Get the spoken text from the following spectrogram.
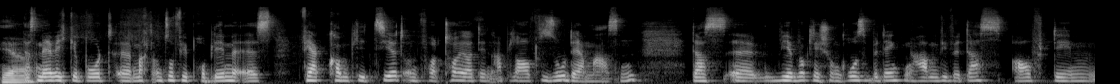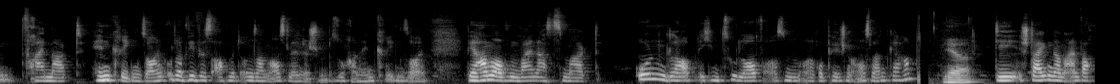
Ja. Das Mehrweggebot äh, macht uns so viele Probleme, es verkompliziert und verteuert den Ablauf so dermaßen, dass äh, wir wirklich schon große Bedenken haben, wie wir das auf dem Freimarkt hinkriegen sollen oder wie wir es auch mit unseren ausländischen Besuchern hinkriegen sollen. Wir haben auf dem Weihnachtsmarkt unglaublichen Zulauf aus dem europäischen Ausland gehabt. Ja. Die steigen dann einfach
